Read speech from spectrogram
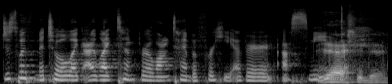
just with Mitchell. Like, I liked him for a long time before he ever asked me. Yes, you did.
